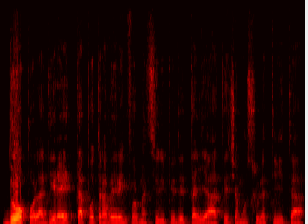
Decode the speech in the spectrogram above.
dopo la diretta potrà avere informazioni più dettagliate diciamo, sull'attività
